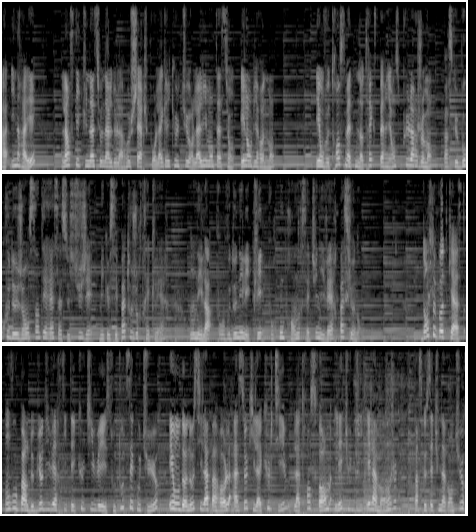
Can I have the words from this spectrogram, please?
à INRAE, l'Institut national de la recherche pour l'agriculture, l'alimentation et l'environnement. Et on veut transmettre notre expérience plus largement. Parce que beaucoup de gens s'intéressent à ce sujet, mais que c'est pas toujours très clair, on est là pour vous donner les clés pour comprendre cet univers passionnant. Dans ce podcast, on vous parle de biodiversité cultivée sous toutes ses coutures et on donne aussi la parole à ceux qui la cultivent, la transforment, l'étudient et la mangent parce que c'est une aventure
